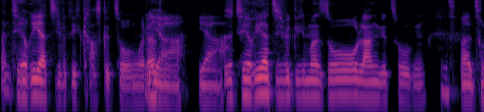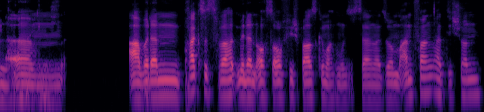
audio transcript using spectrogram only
Und Theorie hat sich wirklich krass gezogen, oder? Ja, ja. Also Theorie hat sich wirklich immer so lang gezogen. Das war so langweilig. Ähm, aber dann Praxis war, hat mir dann auch so viel Spaß gemacht, muss ich sagen. Also am Anfang hatte ich schon,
